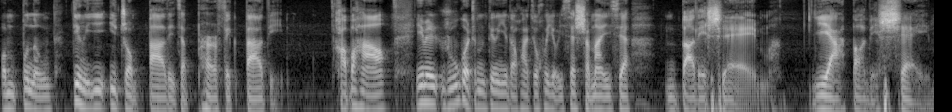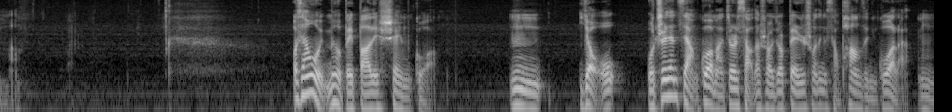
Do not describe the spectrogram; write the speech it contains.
我们不能定义一种 body 叫 perfect body，好不好？因为如果这么定义的话，就会有一些什么一些 body shame，yeah，body shame。我想我没有被 body shame 过？嗯，有。我之前讲过嘛，就是小的时候，就是被人说那个小胖子，你过来，嗯，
